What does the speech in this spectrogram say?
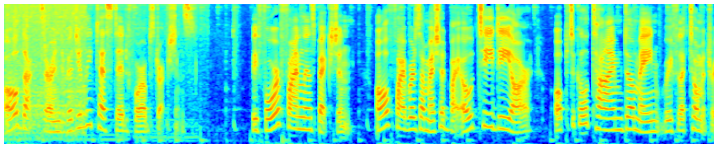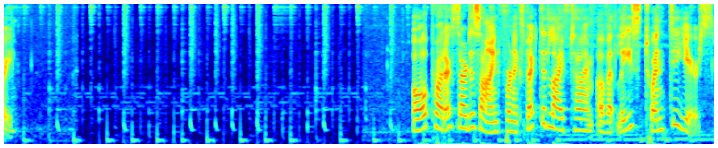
All ducts are individually tested for obstructions. Before final inspection, all fibers are measured by OTDR, optical time domain reflectometry. All products are designed for an expected lifetime of at least 20 years.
